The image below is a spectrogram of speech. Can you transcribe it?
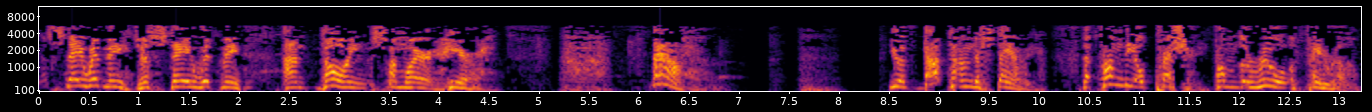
Just stay with me. Just stay with me. I'm going somewhere here. Now, you have got to understand that from the oppression, from the rule of Pharaoh,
